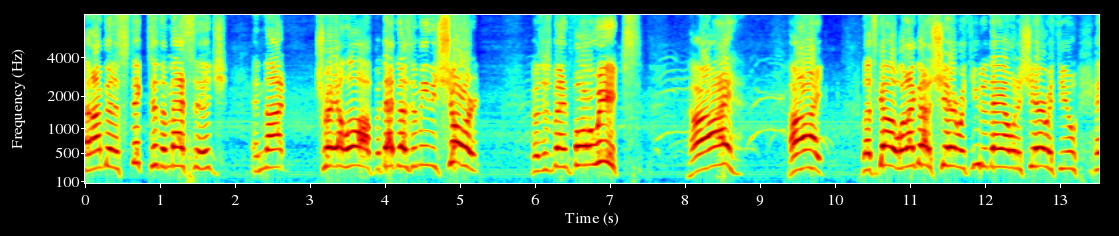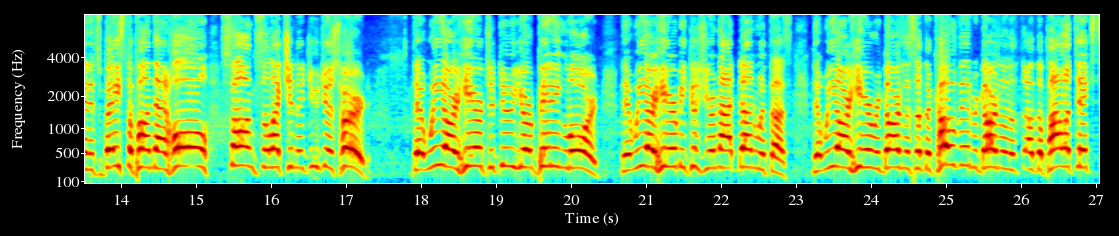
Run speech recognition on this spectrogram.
and I'm going to stick to the message and not trail off, but that doesn't mean it's short because it's been four weeks. All right? All right. Let's go. What I've got to share with you today, I want to share with you, and it's based upon that whole song selection that you just heard. That we are here to do your bidding, Lord. That we are here because you're not done with us. That we are here regardless of the COVID, regardless of, of the politics,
